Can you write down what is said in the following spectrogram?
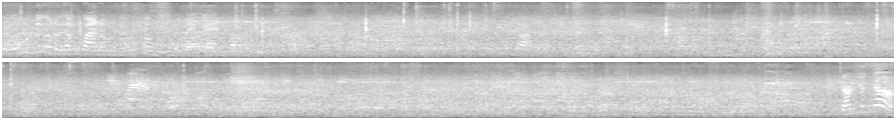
Tôi không biết có được tham quan không nếu không thì phải về ngay Chán nhất nhá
